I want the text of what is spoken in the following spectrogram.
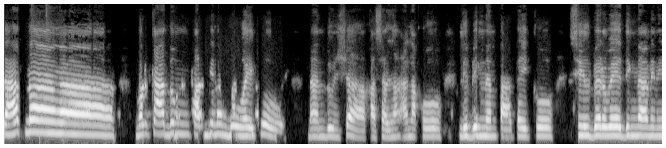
lahat ng ah, markadong parte ng buhay ko, nandun siya. Kasal ng anak ko, libing ng tatay ko, silver wedding namin ni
